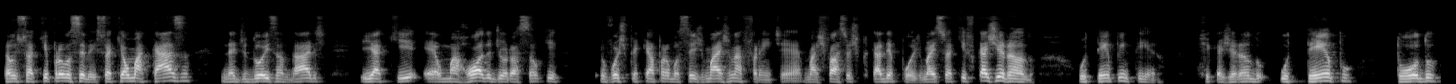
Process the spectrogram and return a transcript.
Então, isso aqui, para você ver, isso aqui é uma casa né, de dois andares, e aqui é uma roda de oração que eu vou explicar para vocês mais na frente. É mais fácil eu explicar depois. Mas isso aqui fica girando o tempo inteiro. Fica girando o tempo todo,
